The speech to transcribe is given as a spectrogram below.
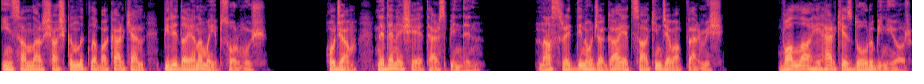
İnsanlar şaşkınlıkla bakarken biri dayanamayıp sormuş. Hocam, neden eşeğe ters bindin? Nasreddin Hoca gayet sakin cevap vermiş. Vallahi herkes doğru biniyor.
